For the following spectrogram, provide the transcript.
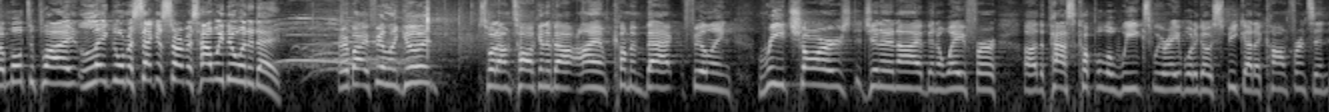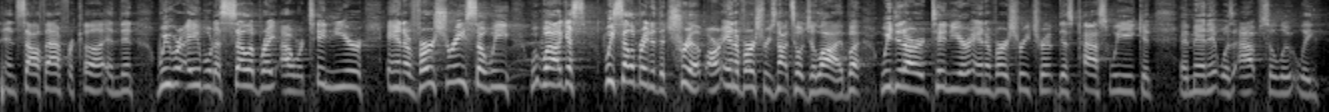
So multiply Lake Norman second service. How we doing today? Everybody feeling good? That's what I'm talking about. I am coming back feeling recharged. Jenna and I have been away for uh, the past couple of weeks. We were able to go speak at a conference in, in South Africa, and then we were able to celebrate our 10 year anniversary. So we, well, I guess we celebrated the trip. Our anniversary is not till July, but we did our 10 year anniversary trip this past week, and, and man, it was absolutely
